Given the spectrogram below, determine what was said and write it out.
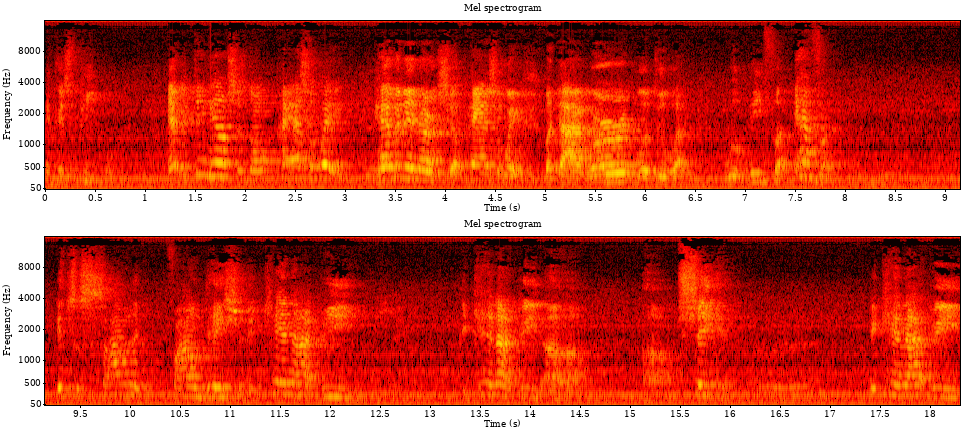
and his people. Everything else is going to pass away. Heaven and earth shall pass away, but thy word will do what? Will be forever. It's a solid foundation. It cannot be, it cannot be um, um, shaken. It cannot be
